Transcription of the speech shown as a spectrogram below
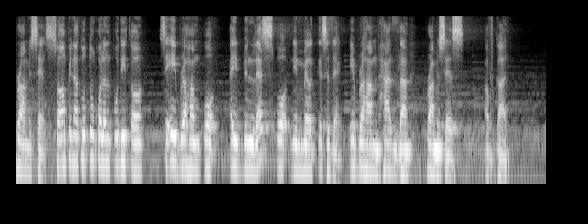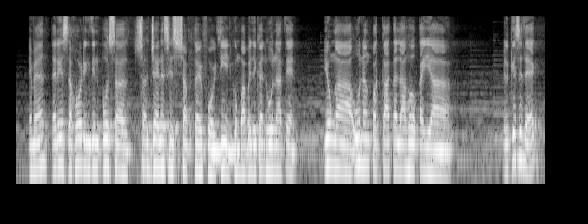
promises. So ang pinatutungkulan po dito, si Abraham po ay binless po ni Melchizedek. Abraham had the promises of God. Amen? That is according din po sa Genesis chapter 14. Kung babalikan ho natin, yung uh, unang pagkatala kay uh, Melchizedek,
